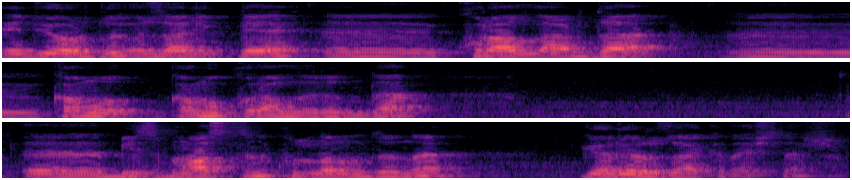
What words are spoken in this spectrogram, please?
ediyordu. Özellikle e, kurallarda, e, kamu kamu kurallarında e, biz must'ın kullanıldığını görüyoruz arkadaşlar.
